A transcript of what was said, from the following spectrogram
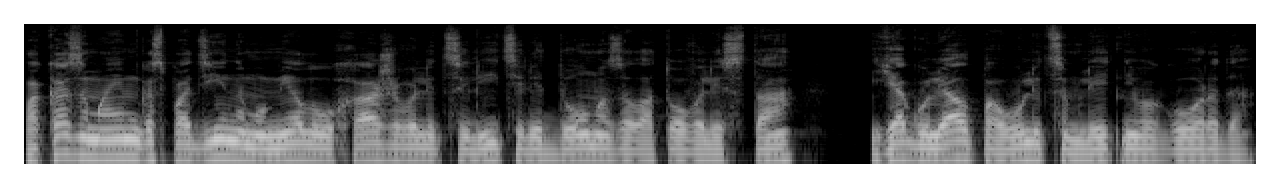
Пока за моим господином умело ухаживали целители дома Золотого Листа, я гулял по улицам летнего города,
